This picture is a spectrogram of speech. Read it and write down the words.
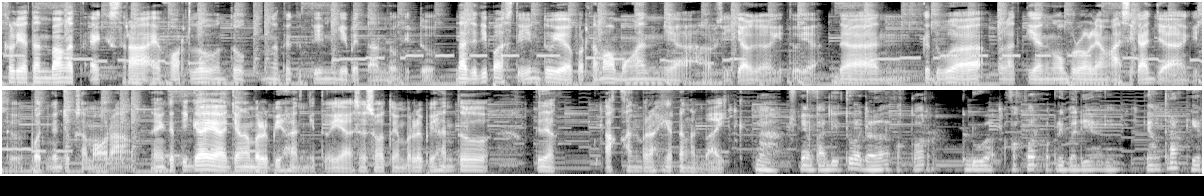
kelihatan banget ekstra effort lo untuk ngedeketin gebetan lo gitu. Nah, jadi pastiin tuh ya pertama omongan ya harus dijaga gitu ya. Dan kedua, latihan ngobrol yang asik aja gitu buat ngejok sama orang. Nah, yang ketiga ya jangan berlebihan gitu ya. Sesuatu yang berlebihan tuh tidak akan berakhir dengan baik. Nah, yang tadi itu adalah faktor kedua, faktor kepribadian. Yang terakhir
